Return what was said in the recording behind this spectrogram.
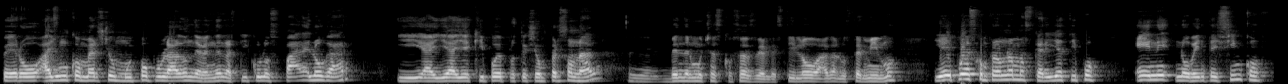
pero hay un comercio muy popular donde venden artículos para el hogar y ahí hay equipo de protección personal. Eh, venden muchas cosas del estilo hágalo usted mismo. Y ahí puedes comprar una mascarilla tipo N95.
